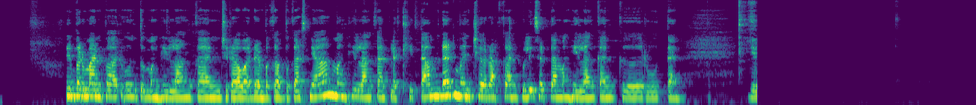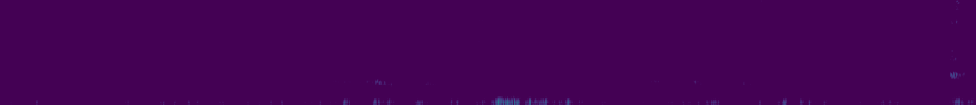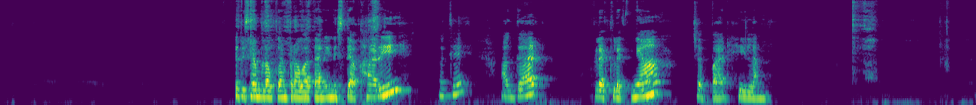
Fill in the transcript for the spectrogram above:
Ini bermanfaat untuk menghilangkan jerawat dan bekas-bekasnya, menghilangkan flek hitam dan mencerahkan kulit serta menghilangkan kerutan. Bisa melakukan perawatan ini setiap hari, oke, okay? agar flek-fleknya cepat hilang.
